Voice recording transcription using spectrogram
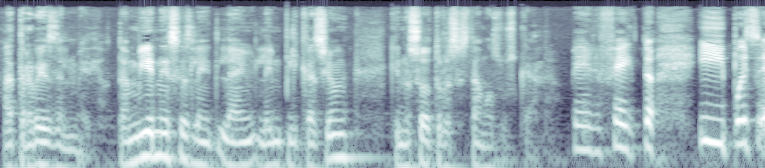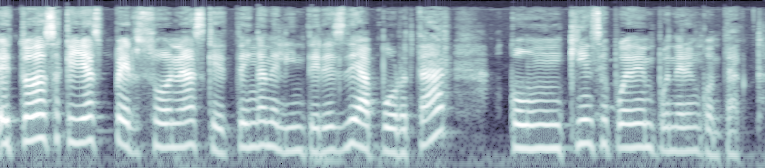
a través del medio. También esa es la, implicación que nosotros estamos buscando. Perfecto. Y pues eh, todas aquellas personas que tengan el interés de aportar, ¿con quién se pueden poner en contacto?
